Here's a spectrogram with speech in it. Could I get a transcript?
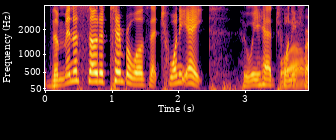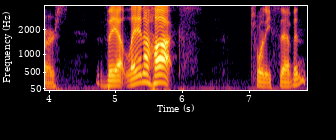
The Minnesota Timberwolves at 28, who we had 21st. The Atlanta Hawks, 27.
